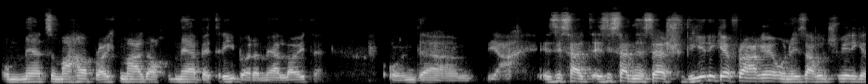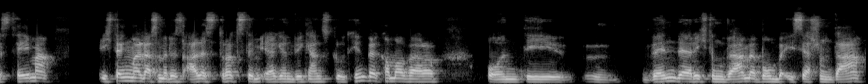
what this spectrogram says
Um mehr zu machen, bräuchten wir halt auch mehr Betriebe oder mehr Leute. Und ähm, ja, es ist halt, es ist halt eine sehr schwierige Frage und ist auch ein schwieriges Thema. Ich denke mal, dass wir das alles trotzdem irgendwie ganz gut hinbekommen werden. Und die Wende Richtung Wärmebombe ist ja schon da.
